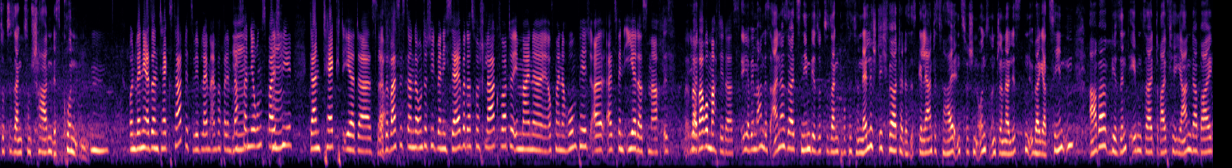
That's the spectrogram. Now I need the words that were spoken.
sozusagen zum Schaden des Kunden. Mhm. Und wenn ihr also einen Text habt, jetzt wir bleiben einfach bei dem mhm. Dachsanierungsbeispiel, mhm. dann taggt ihr das. Ja. Also was ist dann der Unterschied, wenn ich selber das verschlagworte in meine, auf meiner Homepage, als wenn ihr das macht? Ist, ja, warum macht ihr das? Ja, wir machen das einerseits, nehmen wir sozusagen professionelle Stichwörter, das ist gelerntes Verhalten zwischen uns und Journalisten über Jahrzehnten, aber wir sind eben seit drei, vier Jahren dabei,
